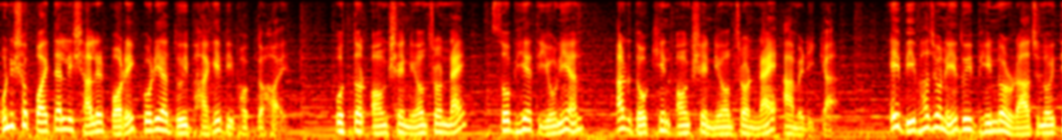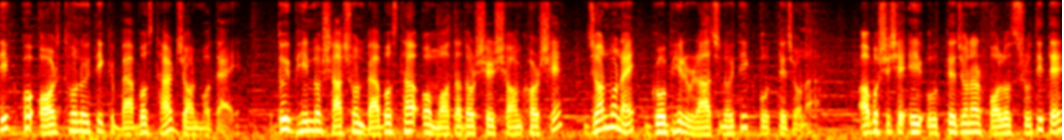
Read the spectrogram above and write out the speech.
উনিশশো পঁয়তাল্লিশ সালের পরে কোরিয়া দুই ভাগে বিভক্ত হয়। উত্তর অংশে নিয়ন্ত্রণ নেয় সোভিয়েত ইউনিয়ন আর দক্ষিণ অংশে নিয়ন্ত্রণ নেয় আমেরিকা। এই বিভাজনই দুই ভিন্ন রাজনৈতিক ও অর্থনৈতিক ব্যবস্থার জন্ম দেয়। দুই ভিন্ন শাসন ব্যবস্থা ও মতাদর্শের সংঘর্ষে জন্ম নেয় গভীর রাজনৈতিক উত্তেজনা। অবশেষে এই উত্তেজনার ফলশ্রুতিতে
